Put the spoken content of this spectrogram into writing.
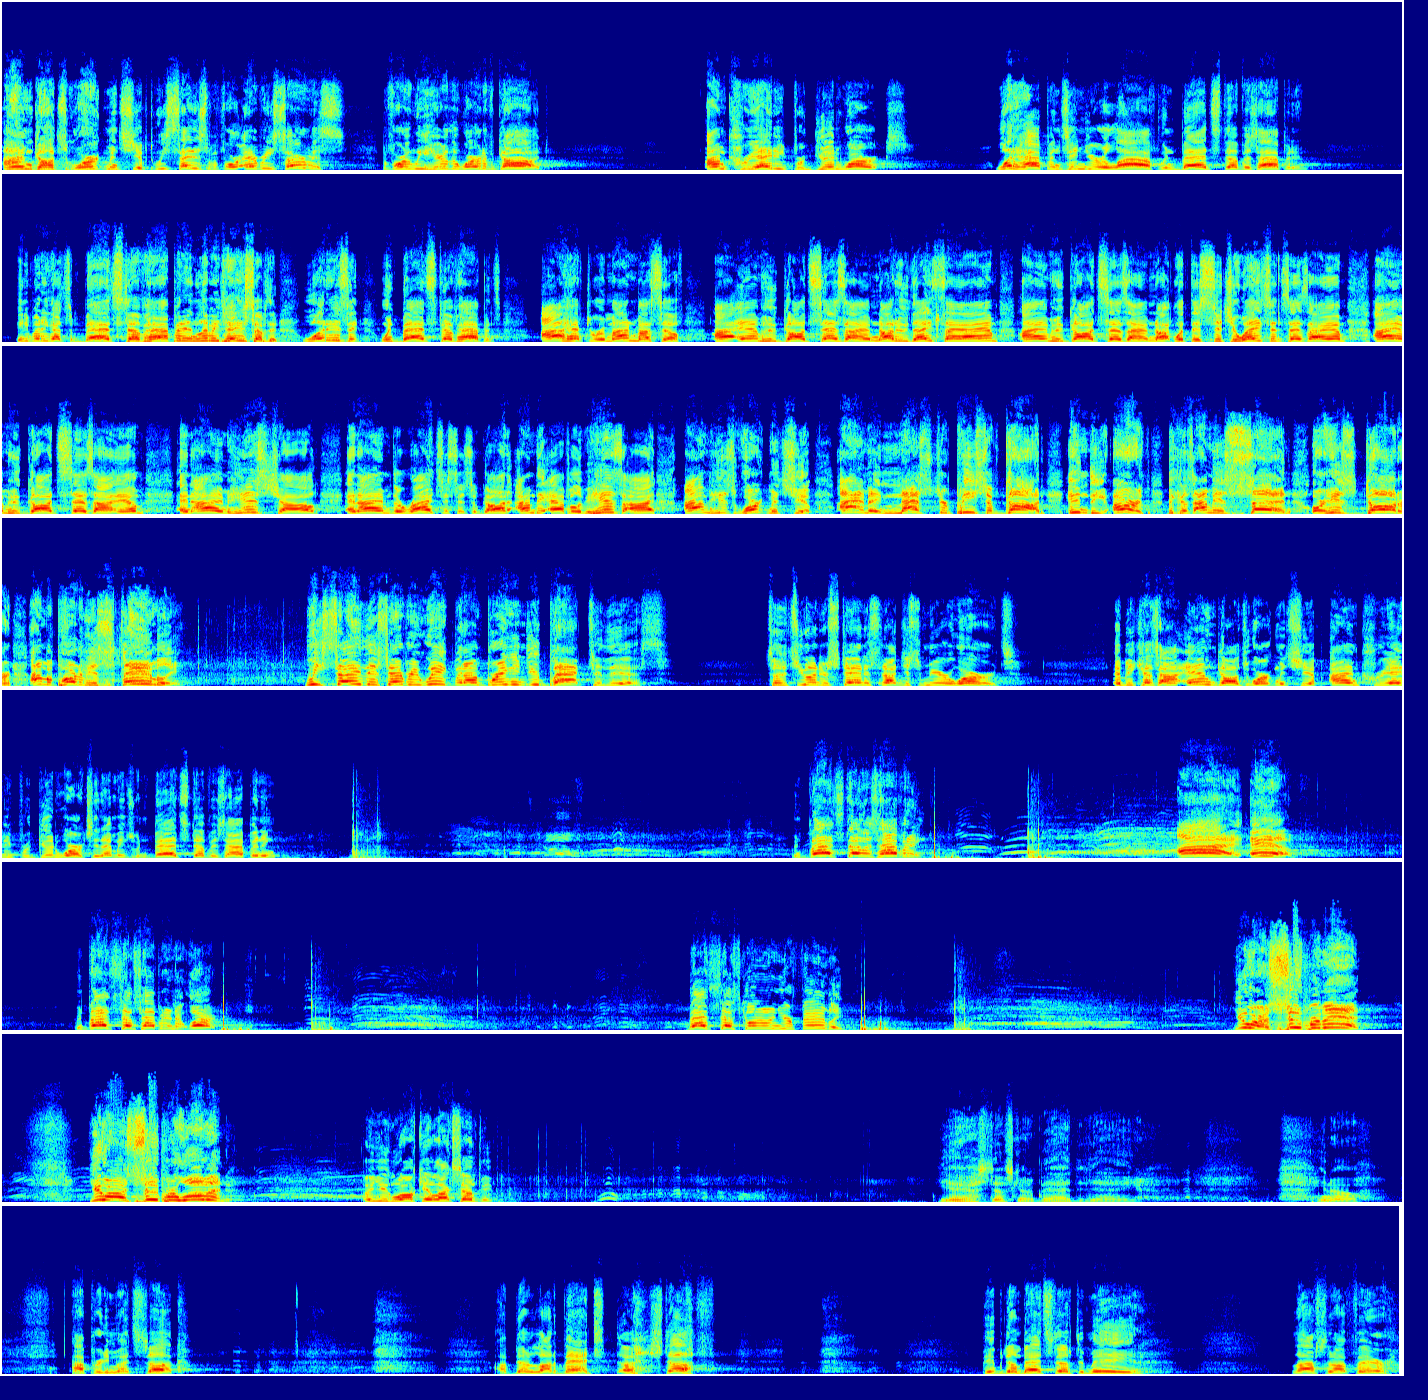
I'm God's workmanship. We say this before every service, before we hear the word of God. I'm created for good works. What happens in your life when bad stuff is happening? Anybody got some bad stuff happening? Let me tell you something. What is it when bad stuff happens? I have to remind myself I am who God says I am, not who they say I am. I am who God says I am, not what this situation says I am. I am who God says I am, and I am His child, and I am the righteousness of God. I'm the apple of His eye. I'm His workmanship. I am a masterpiece of God in the earth because I'm His son or His daughter. I'm a part of His family. We say this every week, but I'm bringing you back to this so that you understand it's not just mere words. And because I am God's workmanship, I am created for good works. And that means when bad stuff is happening, when bad stuff is happening, I am. When bad stuff's happening at work, bad stuff's going on in your family, You are superman. You are a superwoman. Or you can walk in like some people. Yeah, stuff's kind of bad today. You know, I pretty much suck. I've done a lot of bad uh, stuff. People done bad stuff to me. Life's not fair.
